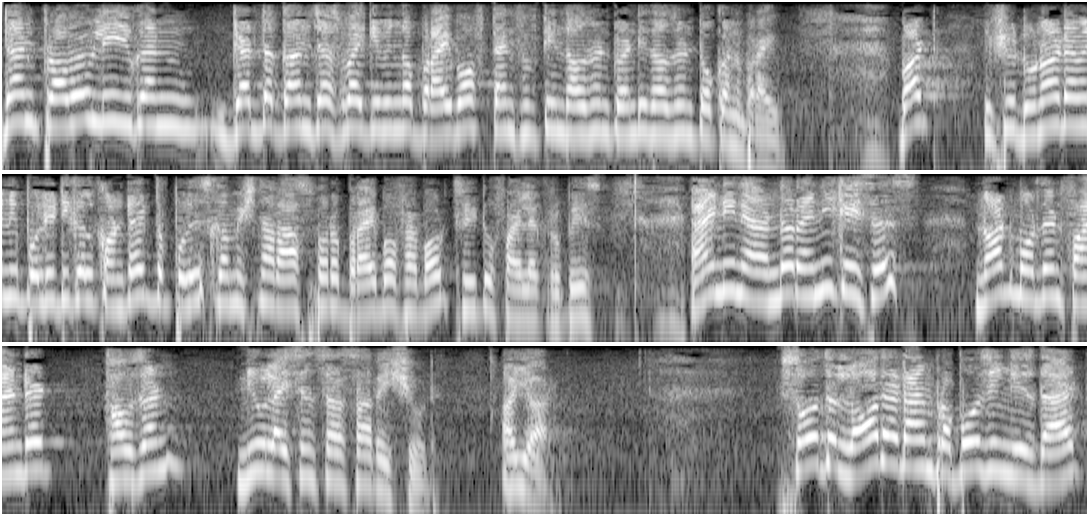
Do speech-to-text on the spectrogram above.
then probably you can get the gun just by giving a bribe of 10, 15,000, 20,000 token bribe. But if you do not have any political contact, the police commissioner asks for a bribe of about 3 to 5 lakh rupees. And in under any cases, not more than 500,000 new licenses are issued a year. So the law that I am proposing is that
